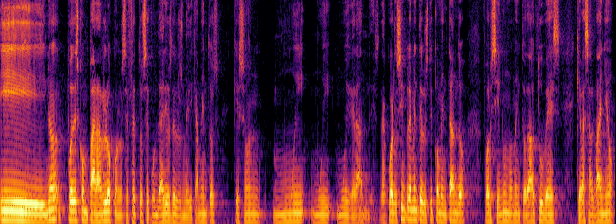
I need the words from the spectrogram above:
y no puedes compararlo con los efectos secundarios de los medicamentos que son muy, muy, muy grandes. ¿De acuerdo? Simplemente lo estoy comentando por si en un momento dado tú ves que vas al baño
